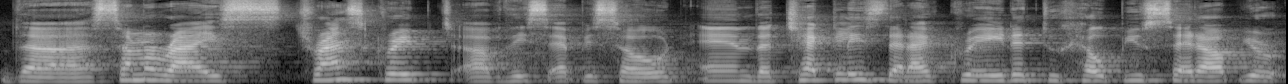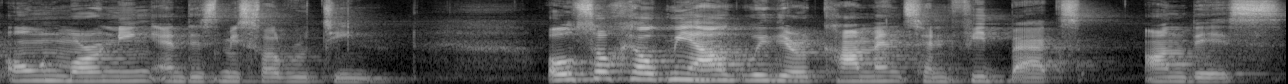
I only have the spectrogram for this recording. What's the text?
the summarized transcript of this episode and the checklist that I've created to help you set up your own morning and dismissal routine. Also, help me out with your comments and feedbacks on this,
